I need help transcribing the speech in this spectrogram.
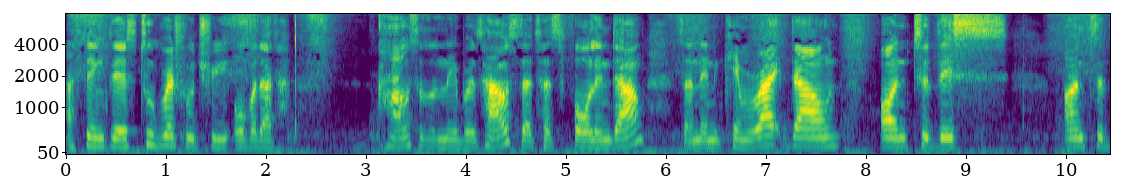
I think there's two breadfruit tree over that house of the neighbor's house that has fallen down so and then it came right down onto this onto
